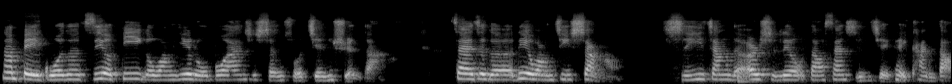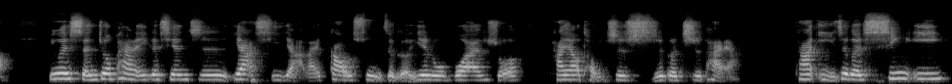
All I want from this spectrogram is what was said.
那北国呢，只有第一个王耶罗波安是神所拣选的，在这个列王记上啊。十一章的二十六到三十一节可以看到，因为神就派了一个先知亚西亚来告诉这个耶罗波安说，他要统治十个支派啊，他以这个新衣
